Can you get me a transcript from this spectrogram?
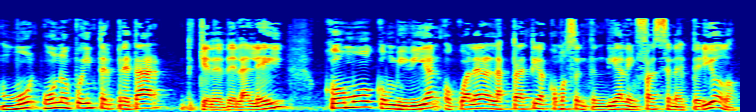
uno puede interpretar que desde la ley cómo convivían o cuáles eran las prácticas, cómo se entendía la infancia en el periodo.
